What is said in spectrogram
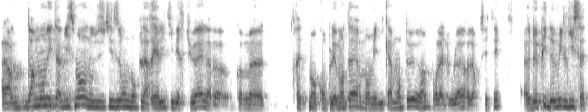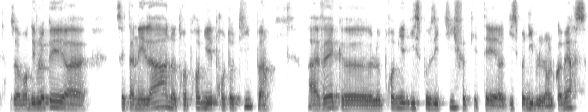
Alors, dans mon établissement, nous utilisons donc la réalité virtuelle euh, comme euh, traitement complémentaire non médicamenteux hein, pour la douleur et l'anxiété depuis 2017. Nous avons développé cette année-là notre premier prototype avec euh, le premier dispositif qui était euh, disponible dans le commerce.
